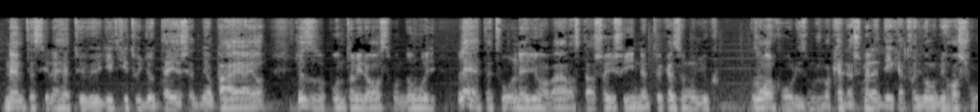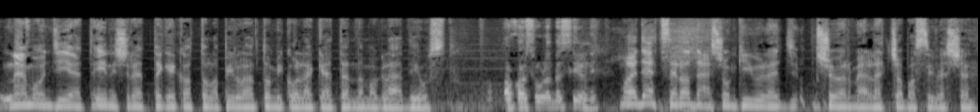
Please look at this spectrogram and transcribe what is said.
nem teszi lehetővé, hogy itt ki tudjon teljesedni a pályája. És ez az a pont, amire azt mondom, hogy lehetett volna egy olyan választása is, hogy innentől kezdve mondjuk az alkoholizmusba keres meredéket, vagy valami hasonló. Nem mondj ilyet, én is rettegek attól a pillanattól, amikor le kell tennem a gládiuszt. Akarsz róla beszélni? Majd egyszer adáson kívül egy sör mellett Csaba szívesen.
